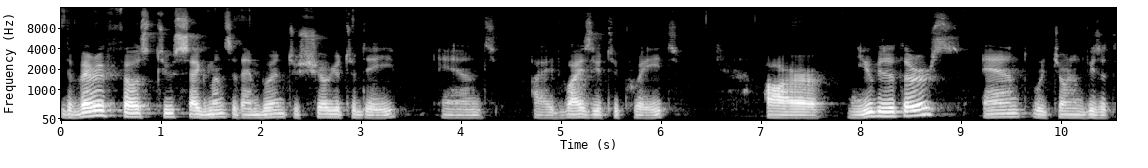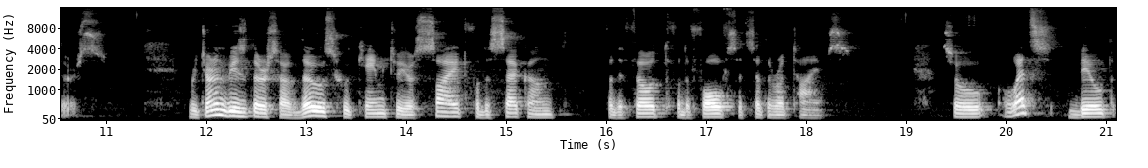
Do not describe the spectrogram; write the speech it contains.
The very first two segments that I'm going to show you today and I advise you to create are new visitors and returning visitors. Returning visitors are those who came to your site for the second, for the third, for the fourth, etc. times. So let's build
